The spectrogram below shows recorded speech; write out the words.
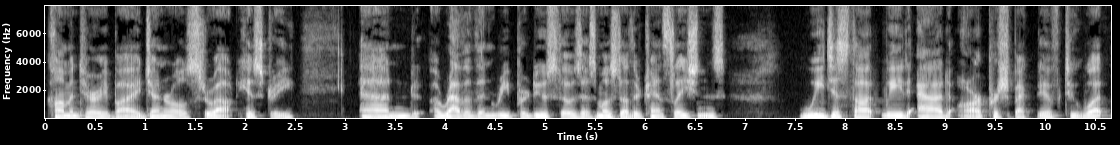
commentary by generals throughout history. And uh, rather than reproduce those as most other translations, we just thought we'd add our perspective to what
